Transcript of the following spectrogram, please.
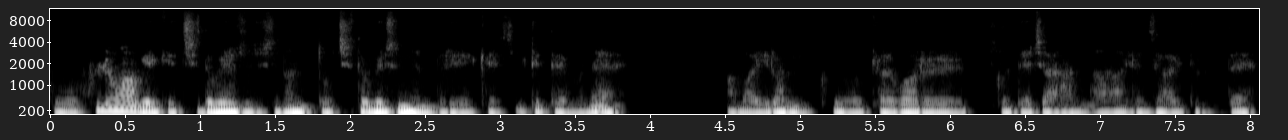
그 훌륭하게 이렇게 지도해 주시는 또 지도 교수님들이 이렇게 있기 때문에 아마 이런 그 결과를 그 내지 않았나 이런 생각이 드는데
